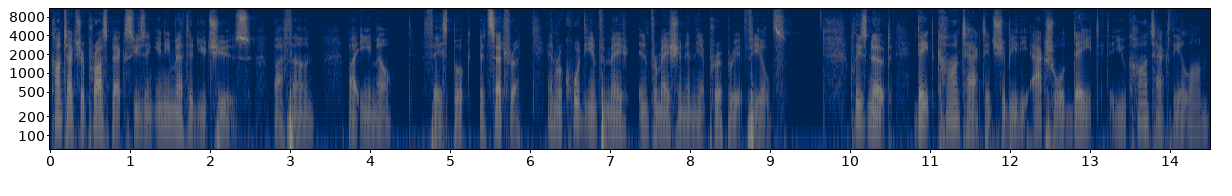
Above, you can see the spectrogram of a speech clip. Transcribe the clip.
Contact your prospects using any method you choose, by phone, by email, Facebook, etc., and record the informa information in the appropriate fields. Please note, date contacted should be the actual date that you contact the alum.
